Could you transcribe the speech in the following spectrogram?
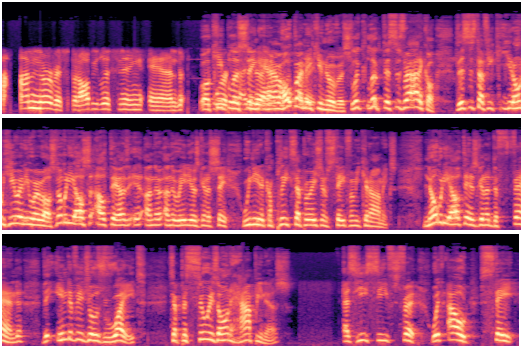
I'm I'm nervous, but I'll be listening and well, keep listening, and I hope I make you nervous. Look, look, this is radical. This is stuff you, you don't hear anywhere else. Nobody else out there uh, on the on the radio is going to say we need a complete separation of state from economics. Nobody out there is going to defend the individual's right to pursue his own happiness as he sees fit without state,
